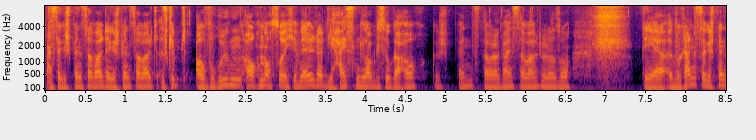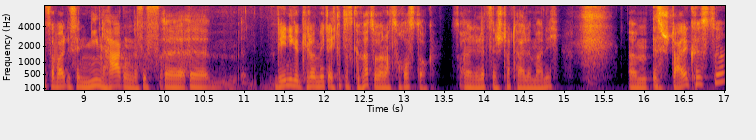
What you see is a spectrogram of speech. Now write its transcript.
Das ist der Gespensterwald, der Gespensterwald. Es gibt auf Rügen auch noch solche Wälder, die heißen, glaube ich, sogar auch Gespenster- oder Geisterwald oder so. Der äh, bekannteste Gespensterwald ist in Nienhagen. Das ist äh, äh, wenige Kilometer, ich glaube, das gehört sogar noch zu Rostock. Das ist einer der letzten Stadtteile, meine ich. Ähm, ist Steilküste.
